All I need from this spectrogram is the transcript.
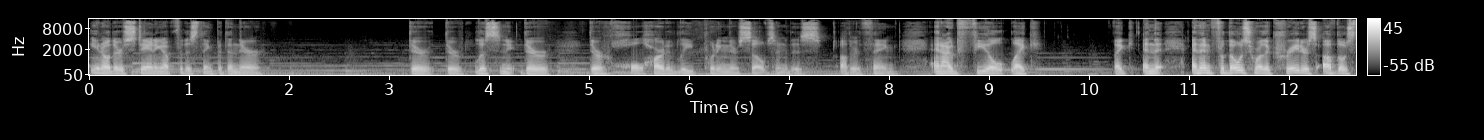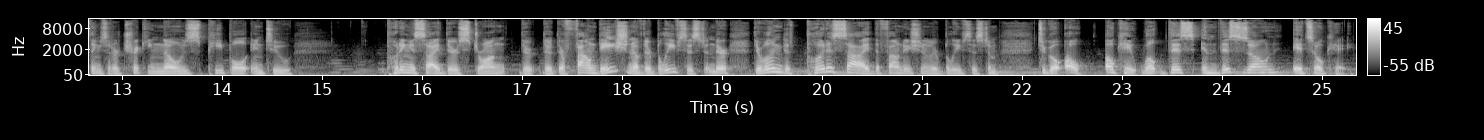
you know, they're standing up for this thing, but then they're they're they're listening they're they're wholeheartedly putting themselves into this other thing and i'd feel like like and the, and then for those who are the creators of those things that are tricking those people into putting aside their strong their, their, their foundation of their belief system. They're they're willing to put aside the foundation of their belief system to go oh okay well this in this zone it's okay.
